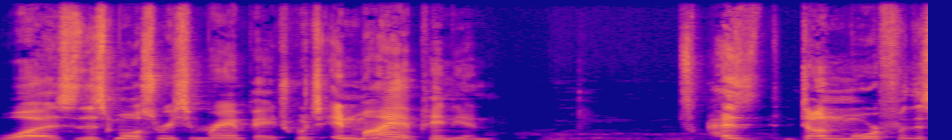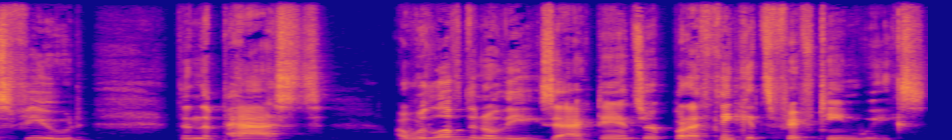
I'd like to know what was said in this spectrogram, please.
was this most recent Rampage, which, in my opinion, has done more for this feud than the past. I would love to know the exact answer, but I think it's 15 weeks.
